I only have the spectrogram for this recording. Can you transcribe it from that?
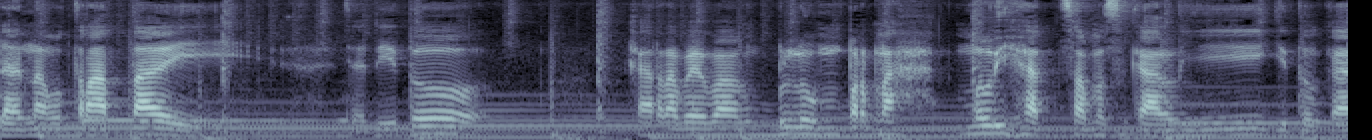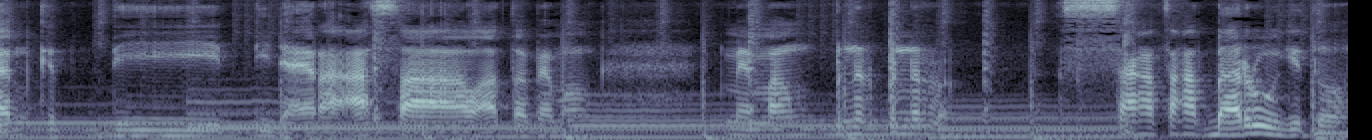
Danau Teratai jadi itu karena memang belum pernah melihat sama sekali gitu kan di di daerah asal atau memang memang bener-bener sangat-sangat baru gitu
